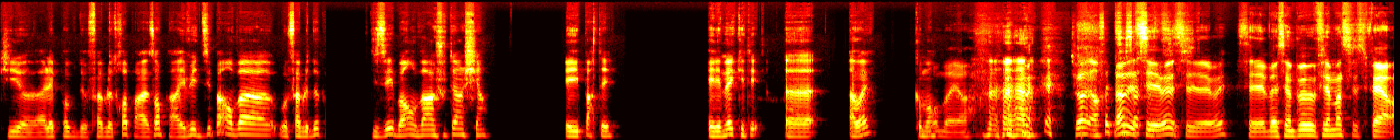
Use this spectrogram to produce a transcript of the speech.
qui, à l'époque de Fable 3 par exemple, arrivait, il disait: «Bah, on va» ou Fable 2, il disait: «Bah, on va rajouter un chien» et il partait. Et les mecs étaient: «Heu, ah ouais? Bon Comment?» bah, tu vois? En fait, Non c'est mais ça, c'est c'est ouais, c'est c'est ouais, c'est bah, c'est un peu finalement c'est se faire,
